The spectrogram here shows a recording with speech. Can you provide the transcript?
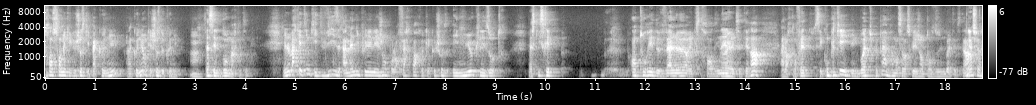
transformer quelque chose qui est pas connu, inconnu, en quelque chose de connu. Hmm. Ça, c'est le beau marketing. Mais le marketing qui vise à manipuler les gens pour leur faire croire que quelque chose est mieux que les autres, parce qu'ils seraient euh, entourés de valeurs extraordinaires, Ouais. etc. Alors qu'en fait, c'est compliqué. Une boîte, tu peux pas vraiment savoir ce que les gens pensent d'une boîte, etc. Bien sûr.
